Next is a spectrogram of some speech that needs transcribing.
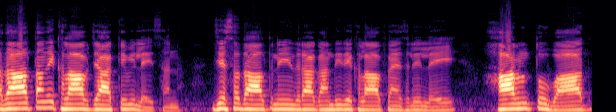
ਅਦਾਲਤਾਂ ਦੇ ਖਿਲਾਫ ਜਾ ਕੇ ਵੀ ਲਏ ਸਨ। ਜਿਸ ਅਦਾਲਤ ਨੇ ਇੰਦਰਾ ਗਾਂਧੀ ਦੇ ਖਿਲਾਫ ਫੈਸਲੇ ਲਏ, ਹਾਰਨ ਤੋਂ ਬਾਅਦ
